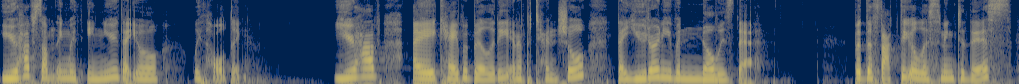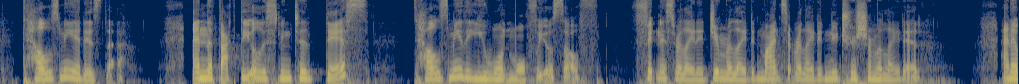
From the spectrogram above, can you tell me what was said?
you have something within you that you're withholding. You have a capability and a potential that you don't even know is there. But the fact that you're listening to this tells me it is there. And the fact that you're listening to this tells me that you want more for yourself fitness related, gym related, mindset related, nutrition related. And it-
